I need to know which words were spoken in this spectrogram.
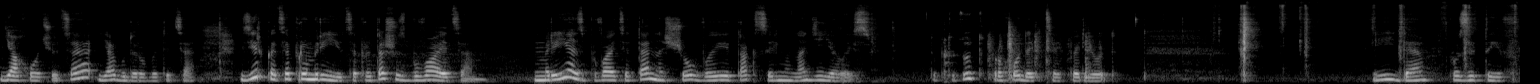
я хочу це, я буду робити це. Зірка це про мрію, це про те, що збувається. Мрія збувається те, на що ви так сильно надіялись. Тобто тут проходить цей період. І йде позитив.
